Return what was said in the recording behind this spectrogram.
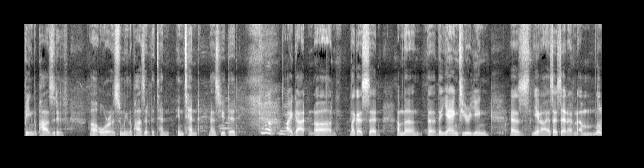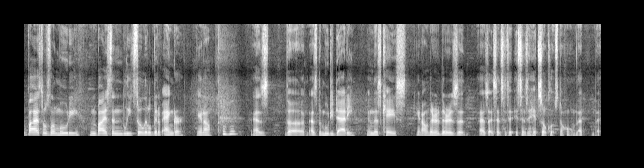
being the positive, uh, or assuming the positive atten- intent as you did. I got, uh, like I said, I'm the, the the yang to your yin. As you know, as I said, I'm, I'm a little biased. I was a little moody, and biased, and leads to a little bit of anger. You know, mm-hmm. as the as the moody daddy in this case. You know, there there is a, as I said, since it, since it hit so close to home, that, that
